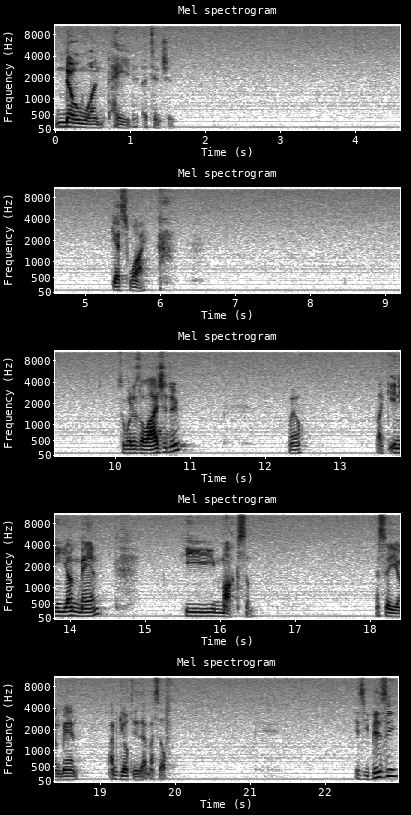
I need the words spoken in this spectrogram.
No one paid attention." Guess why? so, what does Elijah do? Well, like any young man, he mocks them. I say young man. I'm guilty of that myself. Is he busy?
